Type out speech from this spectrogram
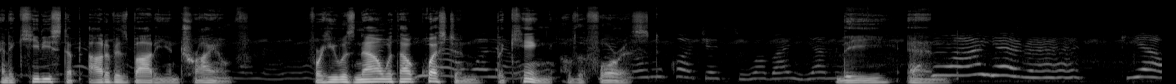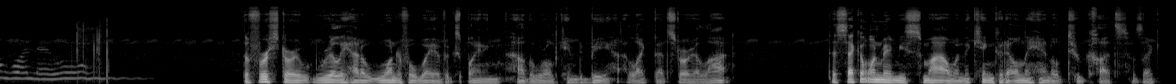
and Akiti stepped out of his body in triumph, for he was now without question the king of the forest. The end. The first story really had a wonderful way of explaining how the world came to be. I liked that story a lot. The second one made me smile when the king could only handle two cuts. It was like,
